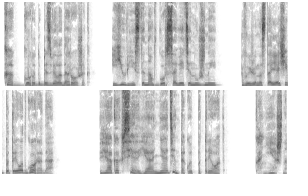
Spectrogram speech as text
как городу без велодорожек? И юристы нам в горсовете нужны. Вы же настоящий патриот города. Я как все, я не один такой патриот. Конечно,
